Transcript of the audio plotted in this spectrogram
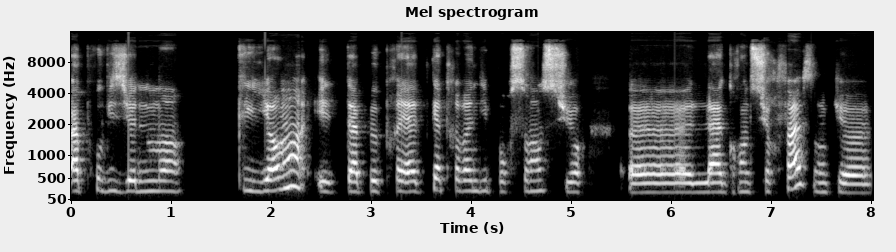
approvisionnement client est à peu près à 90% sur euh, la grande surface, donc euh,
